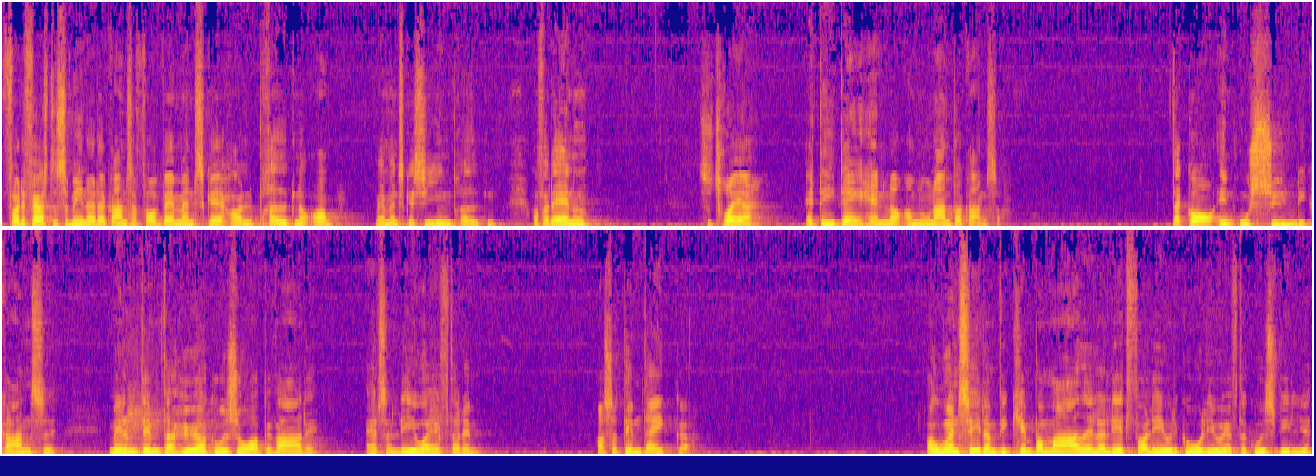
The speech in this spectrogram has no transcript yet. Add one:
for det første så mener jeg, at der er grænser for, hvad man skal holde prædikener om. Hvad man skal sige i en prædiken. Og for det andet, så tror jeg, at det i dag handler om nogle andre grænser. Der går en usynlig grænse mellem dem, der hører Guds ord og bevarer det, altså lever efter dem, og så dem, der ikke gør. Og uanset om vi kæmper meget eller lidt for at leve det gode liv efter Guds vilje,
